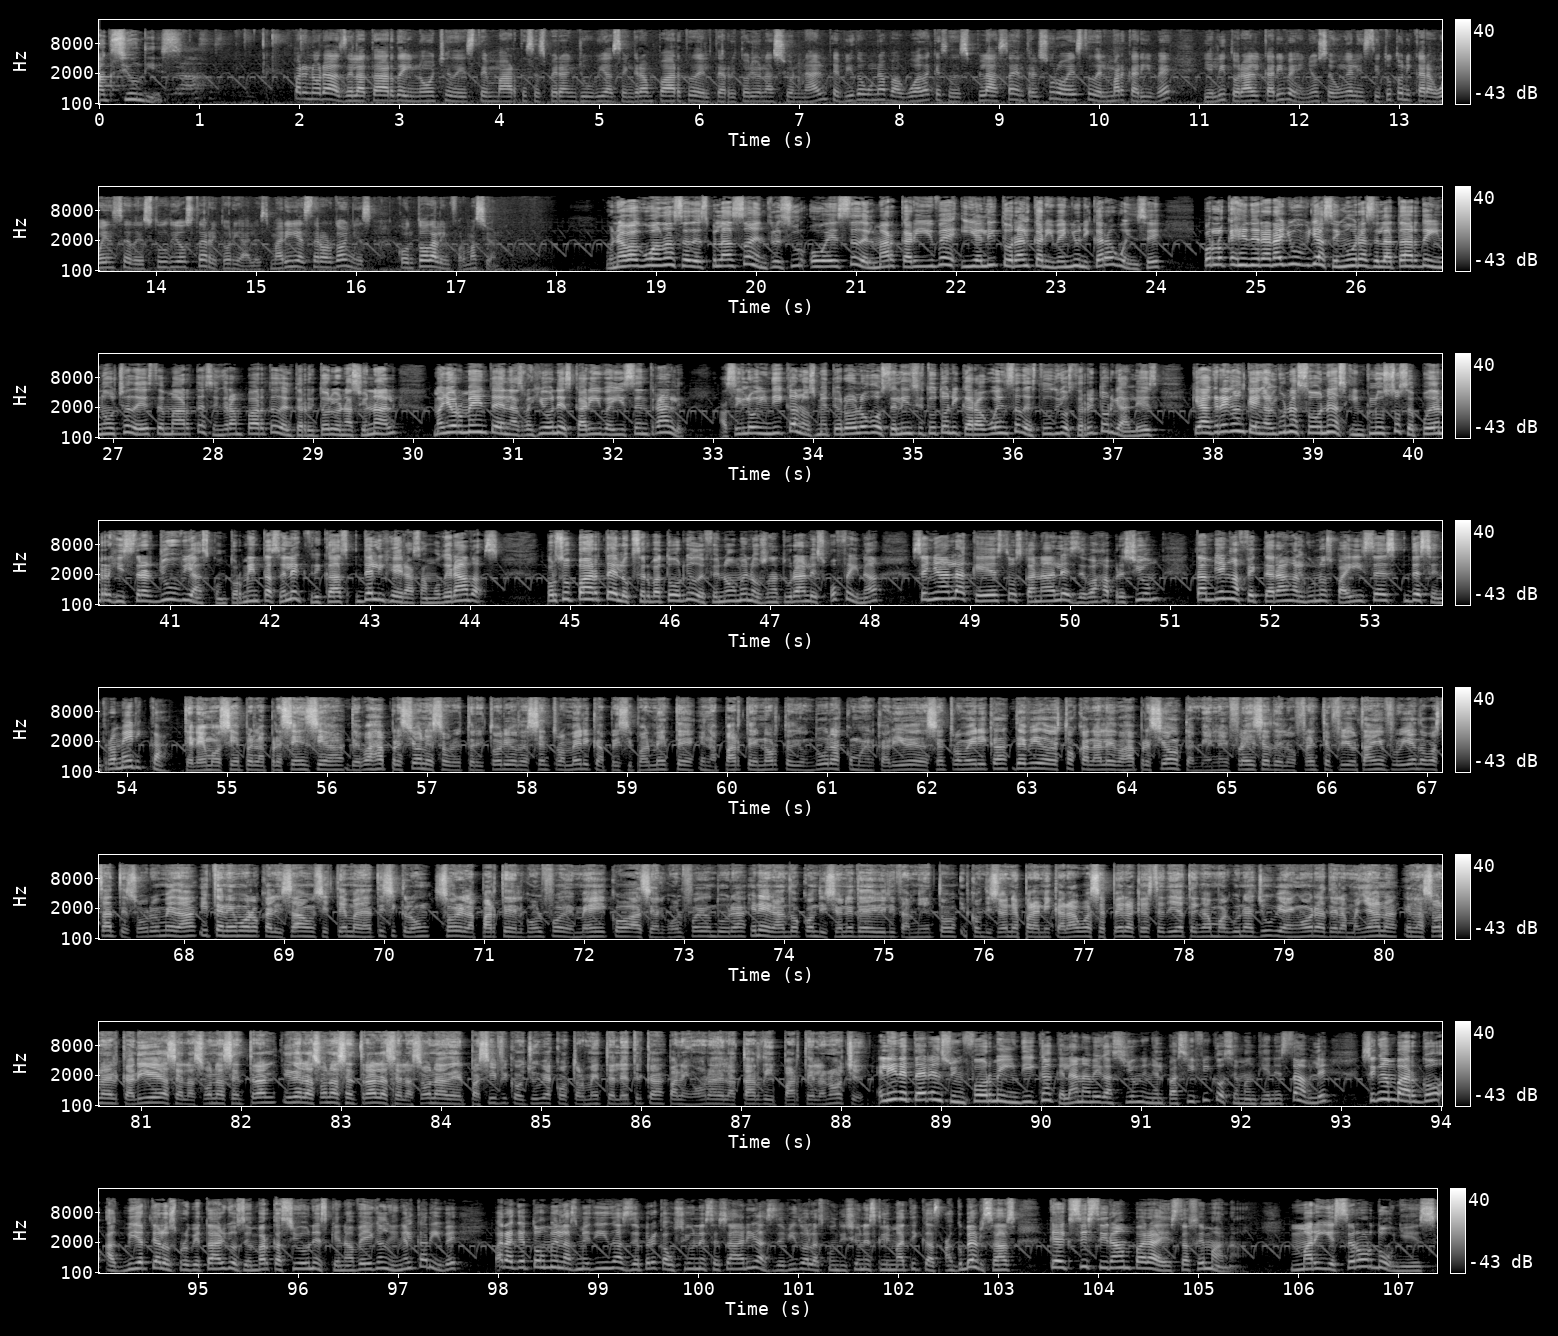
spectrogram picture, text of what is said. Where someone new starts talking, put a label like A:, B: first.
A: Acción 10.
B: Para en horas de la tarde y noche de este martes se esperan lluvias en gran parte del territorio nacional debido a una vaguada que se desplaza entre el suroeste del Mar Caribe y el litoral caribeño, según el Instituto Nicaragüense de Estudios Territoriales. María Esther Ordóñez con toda la información.
C: Una vaguada se desplaza entre el suroeste del Mar Caribe y el litoral caribeño nicaragüense, por lo que generará lluvias en horas de la tarde y noche de este martes en gran parte del territorio nacional, mayormente en las regiones Caribe y Central. Así lo indican los meteorólogos del Instituto Nicaragüense de Estudios Territoriales, que agregan que en algunas zonas incluso se pueden registrar lluvias con tormentas eléctricas de ligeras a moderadas. Por su parte, el Observatorio de Fenómenos Naturales OFENA señala que estos canales de baja presión también afectarán a algunos países de Centroamérica.
D: Tenemos siempre la presencia de bajas presiones sobre el territorio de Centroamérica, principalmente en la parte norte de Honduras como en el Caribe de Centroamérica, debido a estos canales de baja presión. También la influencia de los frentes fríos está influyendo bastante sobre humedad y tenemos localizado un sistema de anticiclón sobre la parte del Golfo de México hacia el Golfo de Honduras, generando condiciones de debilitamiento y condiciones para Nicaragua. Se espera que este día tengamos alguna lluvia en horas de la mañana en la zona del Caribe hacia la zona central y de la zona central hacia la zona del Pacífico, lluvias con tormenta eléctrica para en hora de la tarde y parte de la noche.
C: El INETER en su informe indica que la navegación en el Pacífico se mantiene estable, sin embargo, advierte a los propietarios de embarcaciones que navegan en el Caribe para que tomen las medidas de precaución necesarias debido a las condiciones climáticas adversas que existirán para esta semana. María Esther Ordóñez,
